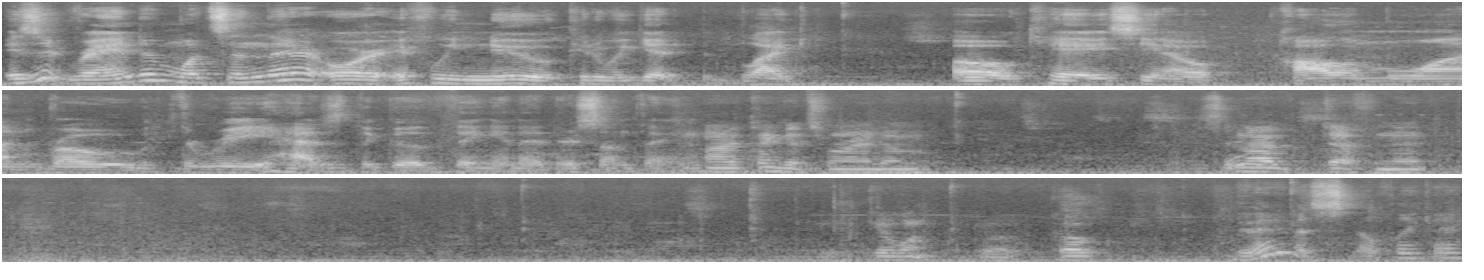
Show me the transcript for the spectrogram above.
Is it random what's in there, or if we knew, could we get like, oh, case you know, column one, row three has the good thing in it or something? I think it's random. It's not definite. Get one. Go. Go. Do they have a snowflake icon?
